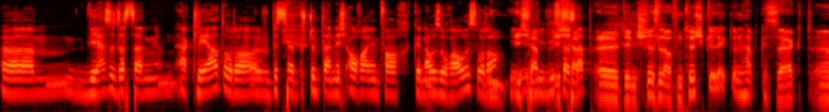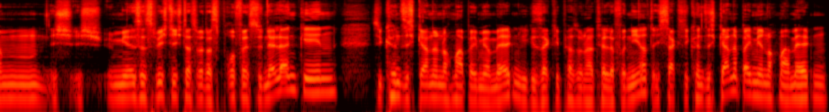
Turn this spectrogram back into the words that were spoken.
ähm, wie hast du das dann erklärt? Oder du bist ja bestimmt dann nicht auch einfach genauso raus, oder? Wie, ich habe hab, äh, den Schlüssel auf den Tisch gelegt und habe gesagt, ähm, ich, ich, mir ist es wichtig, dass wir das professionell angehen. Sie können sich gerne nochmal bei mir melden. Wie gesagt, die Person hat telefoniert. Ich sage, Sie können sich gerne bei mir nochmal melden,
